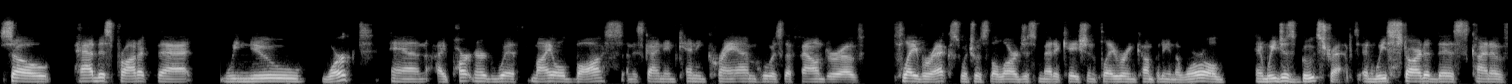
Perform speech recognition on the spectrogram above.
So had this product that we knew worked. And I partnered with my old boss and this guy named Kenny Kramm, who was the founder of FLAVORx, which was the largest medication flavoring company in the world. And we just bootstrapped and we started this kind of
